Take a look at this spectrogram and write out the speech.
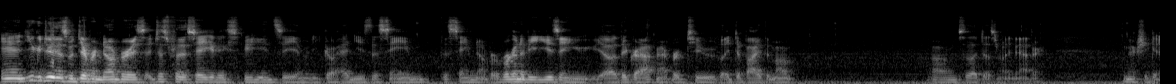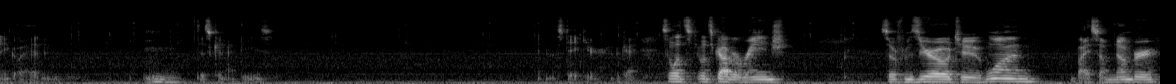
And you could do this with different numbers just for the sake of expediency. I'm going to go ahead and use the same the same number. We're going to be using uh, the graph mapper to like divide them up. Um, so that doesn't really matter. I'm actually going to go ahead and mm. disconnect these. mistake here. Okay, so let's let's grab a range. So from zero to one by some number.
